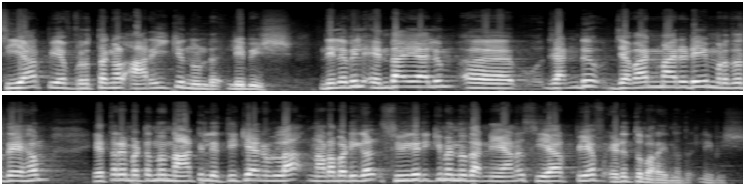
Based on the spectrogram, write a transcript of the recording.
സി ആർ പി എഫ് വൃത്തങ്ങൾ അറിയിക്കുന്നുണ്ട് ലിബീഷ്. നിലവിൽ എന്തായാലും രണ്ട് ജവാന്മാരുടെയും മൃതദേഹം എത്രയും പെട്ടെന്ന് നാട്ടിലെത്തിക്കാനുള്ള നടപടികൾ സ്വീകരിക്കുമെന്ന് തന്നെയാണ് സി ആർ പി എഫ് എടുത്തു പറയുന്നത് ലിബീഷ്.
